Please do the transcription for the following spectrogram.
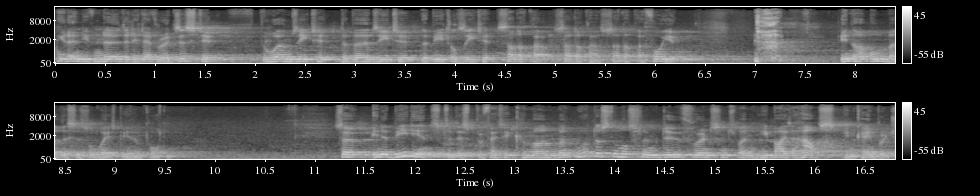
You don't even know that it ever existed. The worms eat it, the birds eat it, the beetles eat it. Sadaqah, sadaqah, sadaqah for you. In our ummah, this has always been important. So, in obedience to this prophetic commandment, what does the Muslim do, for instance, when he buys a house in Cambridge?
